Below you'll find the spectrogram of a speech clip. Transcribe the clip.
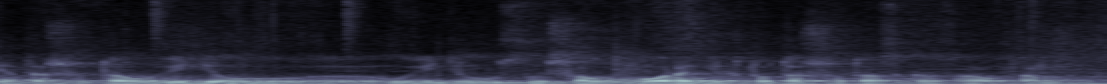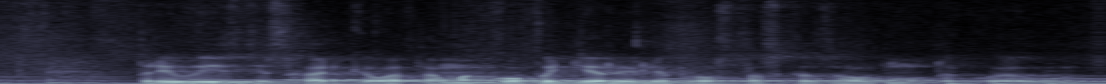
что-то увидел, э, увидел, услышал в городе, кто-то что-то сказал там. При выезде с Харькова там окопы дерыли, просто сказал, ну, такое вот.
